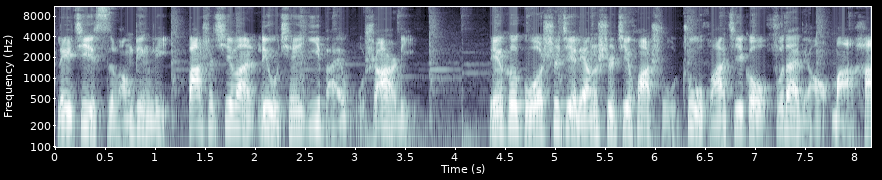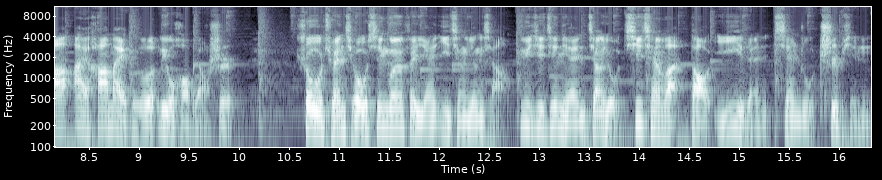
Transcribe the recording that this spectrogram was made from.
累计死亡病例八十七万六千一百五十二例。联合国世界粮食计划署驻华机构副代表马哈艾哈迈德六号表示，受全球新冠肺炎疫情影响，预计今年将有七千万到一亿人陷入赤贫。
